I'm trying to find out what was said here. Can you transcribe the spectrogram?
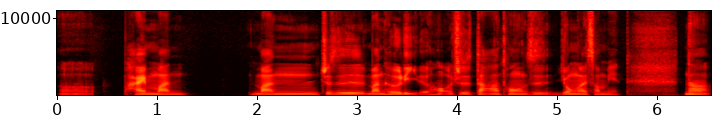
呃还蛮蛮就是蛮合理的哈，就是大家通常是用在上面，那。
